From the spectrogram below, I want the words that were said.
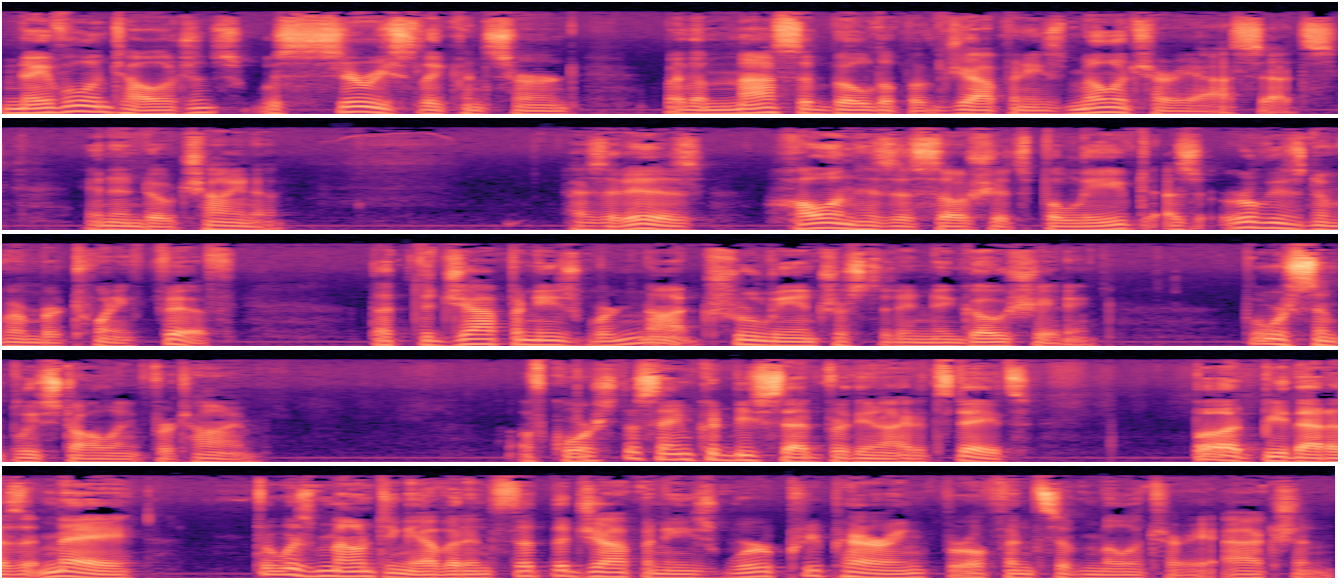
Naval intelligence was seriously concerned by the massive buildup of Japanese military assets in Indochina. As it is, Hull and his associates believed as early as November 25th that the Japanese were not truly interested in negotiating, but were simply stalling for time. Of course, the same could be said for the United States, but be that as it may, there was mounting evidence that the Japanese were preparing for offensive military action.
